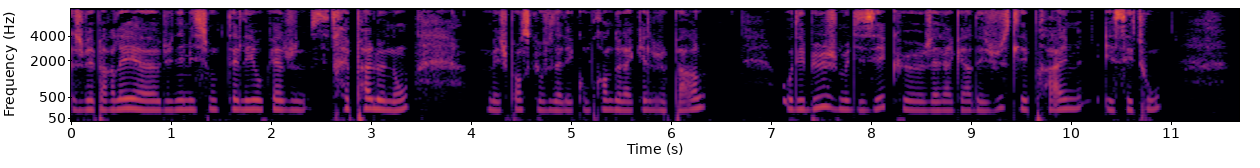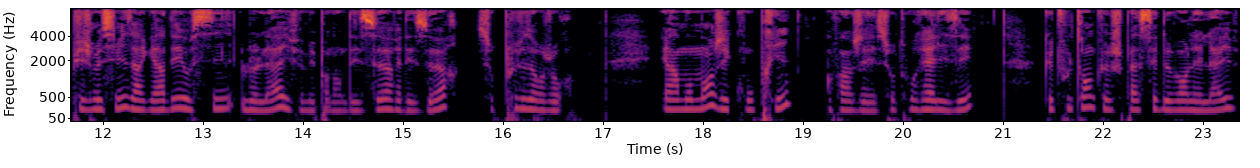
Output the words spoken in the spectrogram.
Je vais parler euh, d'une émission télé auquel je ne citerai pas le nom, mais je pense que vous allez comprendre de laquelle je parle. Au début, je me disais que j'allais regarder juste les primes et c'est tout. Puis je me suis mise à regarder aussi le live, mais pendant des heures et des heures, sur plusieurs jours. Et à un moment, j'ai compris, enfin j'ai surtout réalisé que tout le temps que je passais devant les lives,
